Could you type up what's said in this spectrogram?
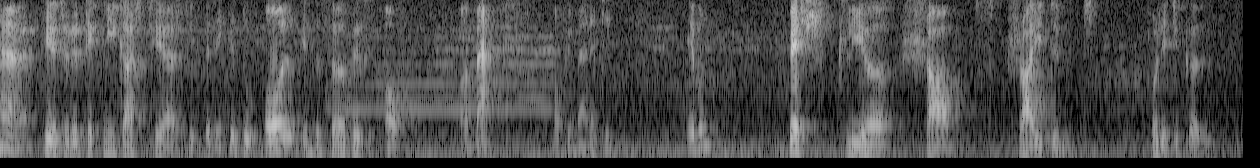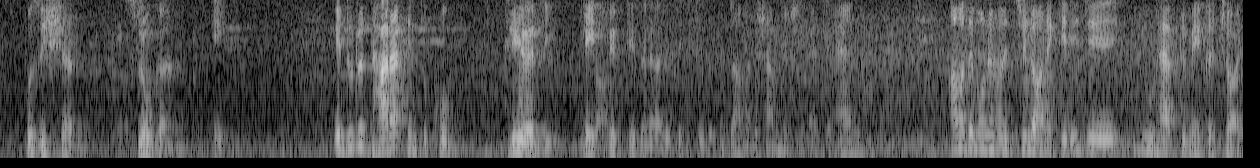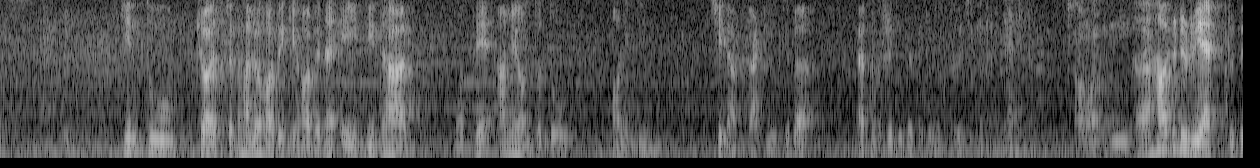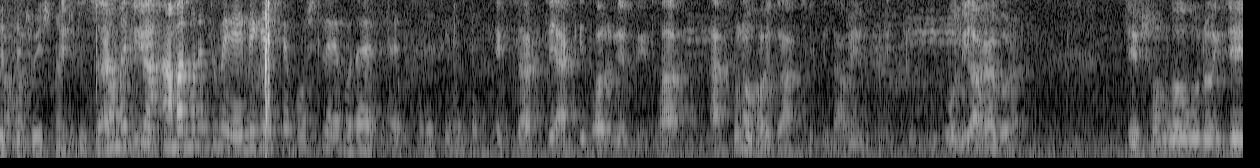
হ্যাঁ থিয়েটারের টেকনিক আসছে আসছে ইত্যাদি কিন্তু all in the service of mass of humanity এবং বেশ clear sharp strident political position slogan এই। এই দুটো ধারা কিন্তু খুব clearly late fifties and early সিক্সটিজে কিন্তু আমাদের সামনে এসে গেছে। অ্যান্ড আমাদের মনে হয়েছিল অনেকেরই যে you have to make a choice কিন্তু চয়েসটা ভালো হবে কি হবে না এই দ্বিধার মধ্যে আমি অন্তত অনেকদিন ছিলাম কাটিয়েছি বা এখনও সে দ্বিধা থেকে মুক্ত হয়েছে কিনা আমি জানি না। How did you react to this situation আমার মনে তুমি এইদিকে এসে বসলে বোধহয় রিসিভিংটা এক্স্যাক্টলি একই ধরনের দ্বিধা এখনও হয়তো আছে কিন্তু আমি বলি আগাগোড়া। যে সম্ভব ওই যে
